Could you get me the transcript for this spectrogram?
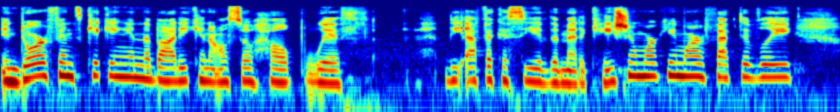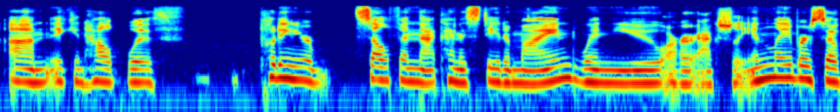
endorphins kicking in the body can also help with the efficacy of the medication working more effectively. Um, it can help with putting yourself in that kind of state of mind when you are actually in labor. So,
